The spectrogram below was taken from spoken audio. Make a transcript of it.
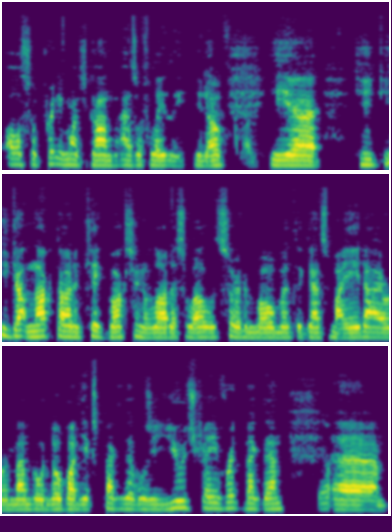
also pretty much gone as of lately. You know, he uh, he he got knocked out in kickboxing a lot as well. At a certain moment against Maeda, I remember nobody expected it was a huge favorite back then. Yep. Um,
